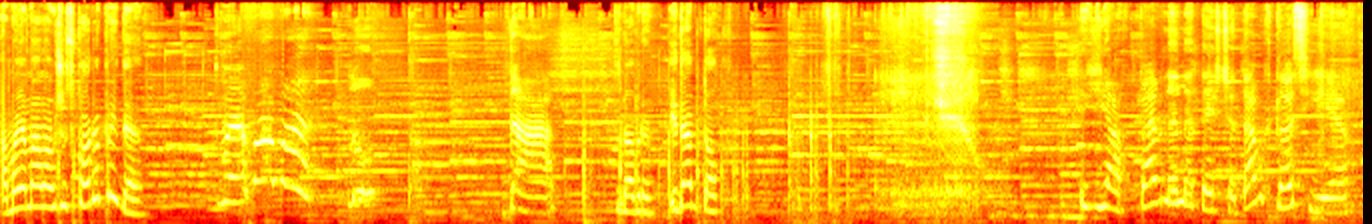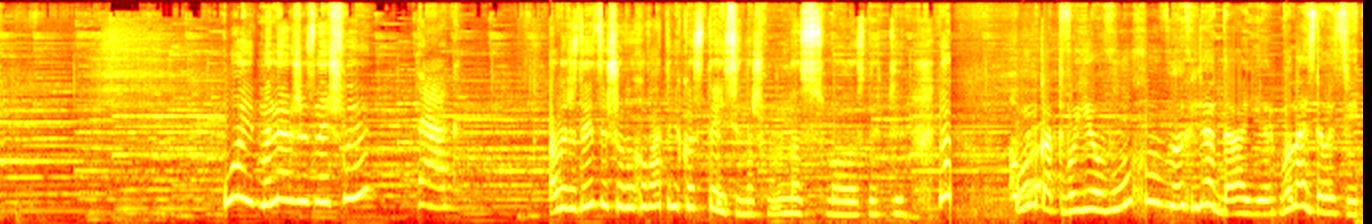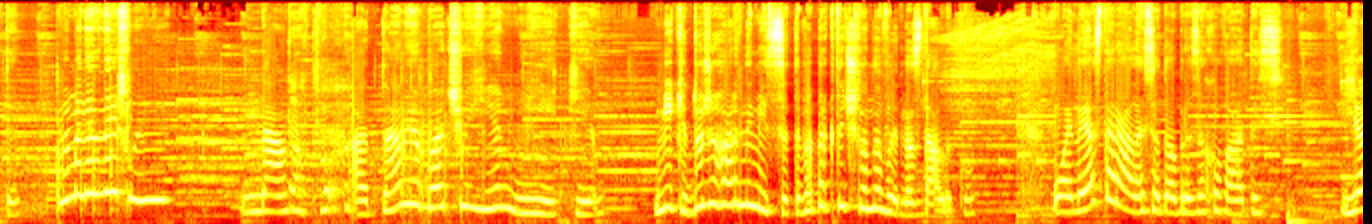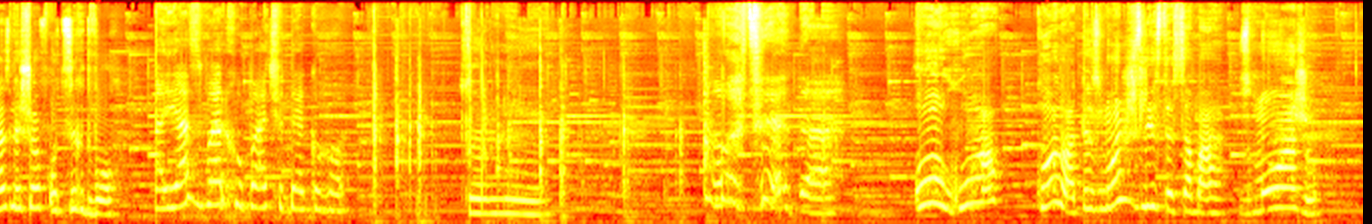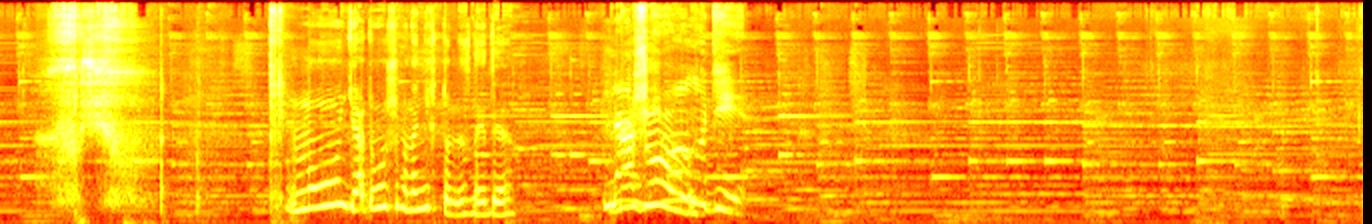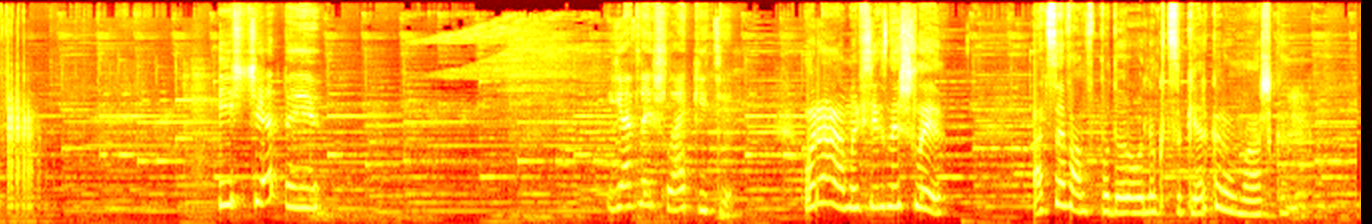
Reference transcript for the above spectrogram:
А моя мама вже скоро прийде? Твоя мама? Ну. Да. Добре, ідемо ток. Я впевнена те, що там хтось є. Ой, мене вже знайшли. Так. Але ж здається, що вихователька Стейсі наш, нас мала знайти. Ну, Умка, твоє вухо виглядає. Вилазь давай звідти. Да. А там я бачу є Мікі. Мікі, дуже гарне місце, тебе практично не видно здалеку. Ой, ну я старалася добре заховатись. Я знайшов оцих двох. А я зверху бачу декого. Та ну. О, це да. Ого! Кола, а ти зможеш злізти сама? Зможу. Ну, я думаю, що мене ніхто не знайде. На жолуді. І ще ти. Я знайшла Кіті. Ура! Ми всіх знайшли. А це вам в подарунок цукерка ромашка.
